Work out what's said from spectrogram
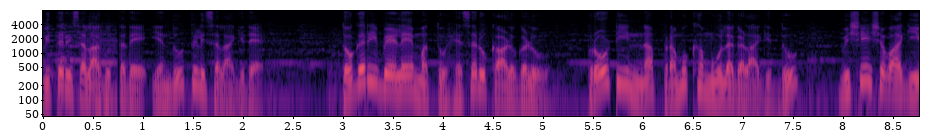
ವಿತರಿಸಲಾಗುತ್ತದೆ ಎಂದು ತಿಳಿಸಲಾಗಿದೆ. ತೊಗರಿಬೇಳೆ ಮತ್ತು ಹೆಸರುಕಾಳುಗಳು ಪ್ರೋಟೀನ್ನ ಪ್ರಮುಖ ಮೂಲಗಳಾಗಿದ್ದು, ವಿಶೇಷವಾಗಿ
